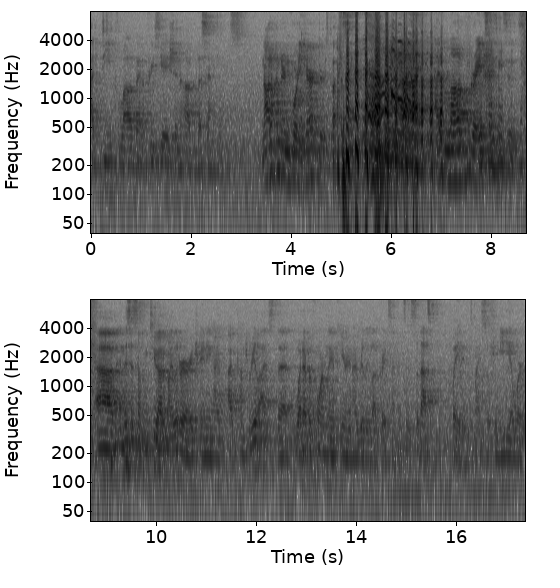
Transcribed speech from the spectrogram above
a deep love and appreciation of the sentence. Not 140 characters, but the sentence. I love great sentences. Um, and this is something, too, out of my literary training, I've, I've come to realize that whatever form they appear in, I really love great sentences. So that's played into my social media work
